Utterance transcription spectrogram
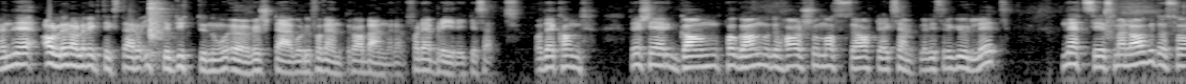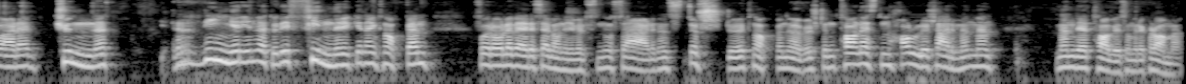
Men det aller aller viktigste er å ikke dytte noe øverst der hvor du forventer å ha banneret, for det blir ikke sett. Og det, kan, det, skjer gang på gang, og du har så masse artige eksempler hvis dere googler litt. Nettsider som er lagd, og så er det kunne ringer inn, vet du. De finner ikke den knappen for å levere selvangivelsen, og så er det den største knappen øverst. Den tar nesten halve skjermen, men, men det tar vi som reklame.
